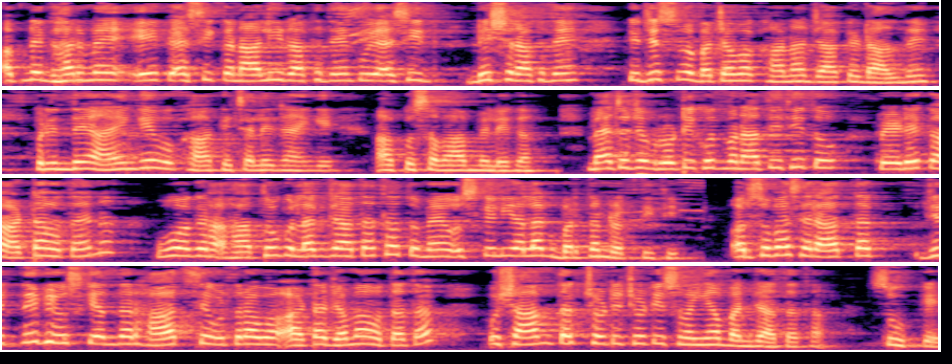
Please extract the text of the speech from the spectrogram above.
अपने घर में एक ऐसी कनाली रख दें, कोई ऐसी डिश रख दें कि जिसमें बचा हुआ खाना जाके डाल दें। परिंदे आएँगे, वो खा के चले जाएँगे। आपको सवाब मिलेगा। मैं तो जब रोटी खुद बनाती थी तो पेड़े का आटा होता है ना, वो अगर हाथों को लग जाता था तो मैं उसके लिए अलग बर्तन रखती थी। और सुबह से रात तक जितनी भी उसके अंदर हाथ से उतरा हुआ आटा जमा होता था, वो शाम तक छोटी छोटी सवैया बन जाता था, सूख के।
